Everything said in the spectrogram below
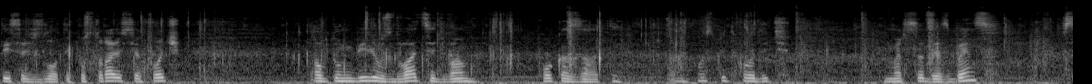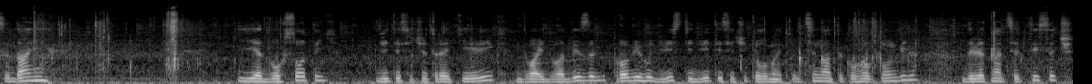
тисяч злотих. Постараюся хоч автомобілів з 20 вам показати. Так, ось підходить Mercedes-Benz в седані. Є 200 2003 рік, 2,2 дизель, пробігу 202 тисячі кілометрів. Ціна такого автомобіля 19 тисяч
